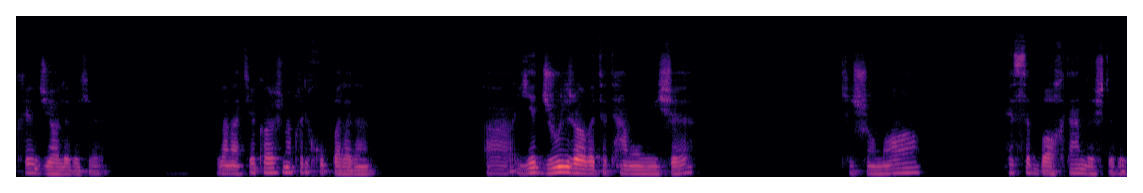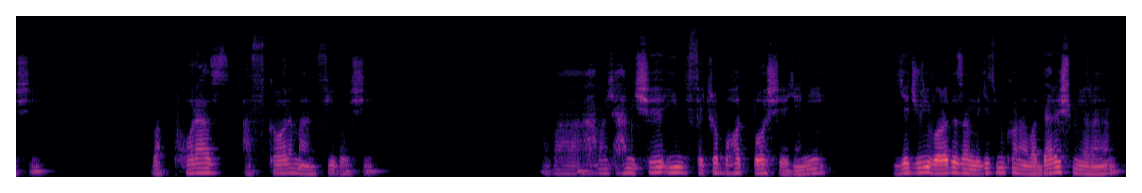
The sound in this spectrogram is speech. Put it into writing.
خیلی جالبه که لعنتی کارشون هم خیلی خوب بلدن. یه جوری رابطه تموم میشه که شما حس باختن داشته باشی و پر از افکار منفی باشی. و همیشه این فکر باهات باشه. یعنی یه جوری وارد زندگیت می‌کنن و درش میارن.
